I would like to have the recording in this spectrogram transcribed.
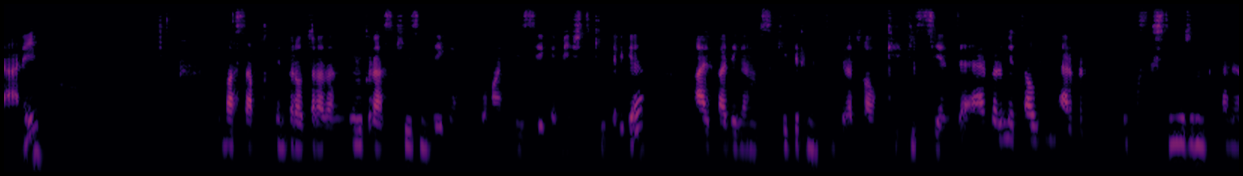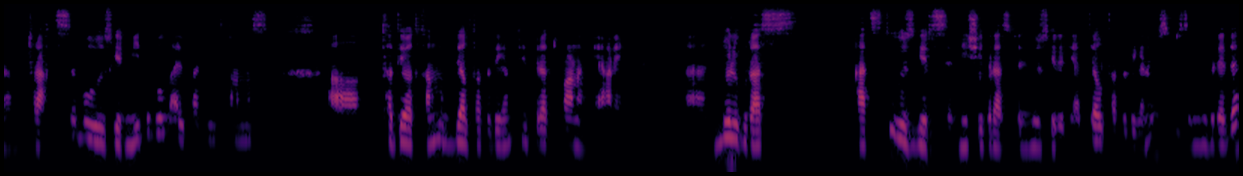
яғни бастапқы температурадан нөл градус кезіндегі болған кездегі меншікті кедергі альфа дегеніміз кедергінің температуралық коэффициенті әрбір металдың әрбір өткізгіштің өзінің тұрақтысы бұл өзгермейді бұл альфа деп отқанымыз. Ал т деп отқанымыз дельта т деген температураның яғни нөл градус қатысты өзгерісі неше градуспен өзгереді. Иә дельта т дегеніміз бізде не береді?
